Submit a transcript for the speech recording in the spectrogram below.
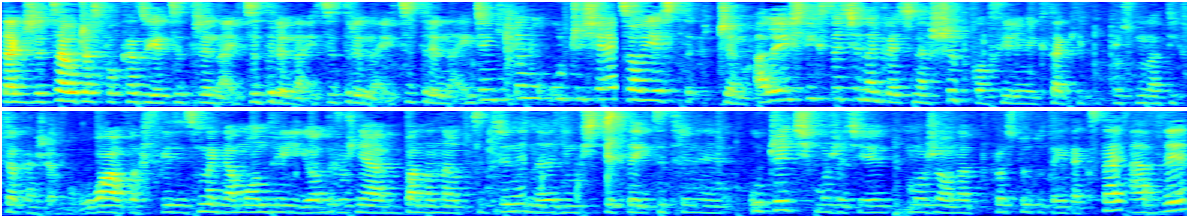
także cały czas pokazuje cytryna i cytryna i cytryna i cytryna i dzięki temu uczy się, co jest czym. Ale jeśli chcecie nagrać na szybko filmik taki po prostu na TikToka, że wow, wasz pies jest mega mądry i odróżnia banana od cytryny, nawet nie musicie tej cytryny uczyć, możecie, może ona po prostu tutaj tak stać, a wy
